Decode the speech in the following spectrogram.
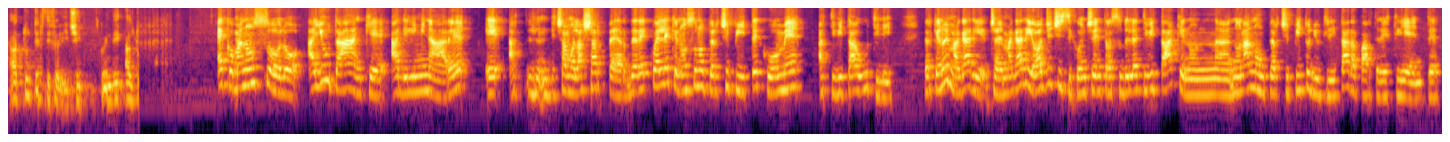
a tutti felici. Quindi al... Ecco, ma non solo, aiuta anche ad eliminare e a diciamo lasciar perdere quelle che non sono percepite come attività utili, perché noi magari, cioè magari oggi ci si concentra su delle attività che non, non, hanno un percepito di utilità da parte del cliente,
